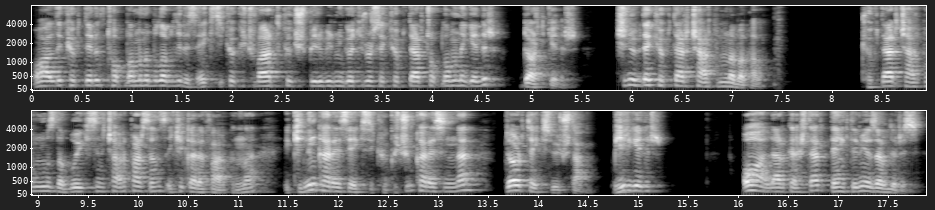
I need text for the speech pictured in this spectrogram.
O halde köklerin toplamını bulabiliriz. Eksi kök 3 ve artı kök 3 birbirini götürürse kökler toplamına gelir 4 gelir. Şimdi bir de kökler çarpımına bakalım. Kökler çarpımımızda bu ikisini çarparsanız 2 kare farkında 2'nin karesi eksi kök 3'ün karesinden 4 eksi 3'ten 1 gelir. O halde arkadaşlar denklemi yazabiliriz.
